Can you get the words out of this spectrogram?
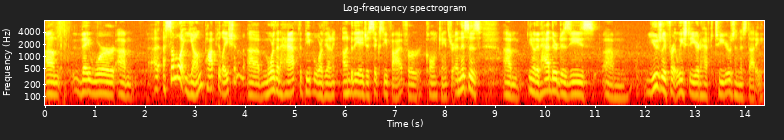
Um, they were um, a, a, somewhat young population. Uh, more than half the people were the, under the age of 65 for colon cancer, and this is, um, you know, they've had their disease um, usually for at least a year and a half to two years in this study.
